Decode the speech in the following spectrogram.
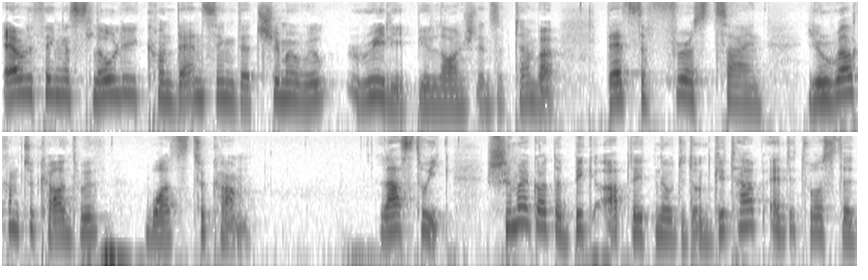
Everything is slowly condensing that Shimmer will really be launched in September. That's the first sign. You're welcome to count with what's to come. Last week, Shimmer got a big update noted on GitHub, and it was the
